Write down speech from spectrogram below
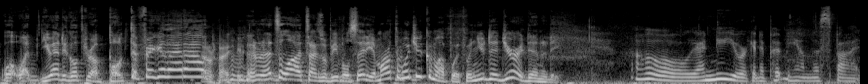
Well, what you had to go through a book to figure that out? Right. And that's a lot of times what people say to you, Martha. What'd you come up with when you did your identity? Oh, I knew you were going to put me on the spot.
